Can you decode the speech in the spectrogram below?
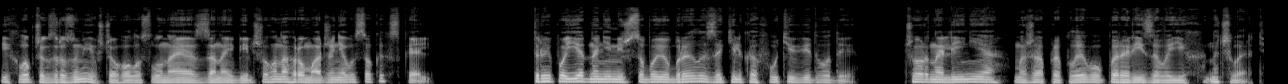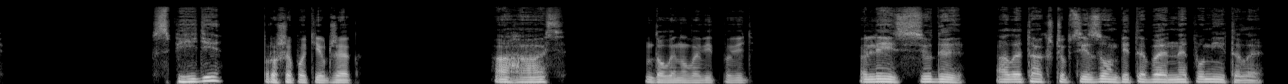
і хлопчик зрозумів, що голос лунає з за найбільшого нагромадження високих скель. Три поєднані між собою брили за кілька футів від води. Чорна лінія, межа припливу перерізали їх на чверть. Спіді? прошепотів Джек. Агась. долинула відповідь. Лізь сюди, але так, щоб ці зомбі тебе не помітили.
